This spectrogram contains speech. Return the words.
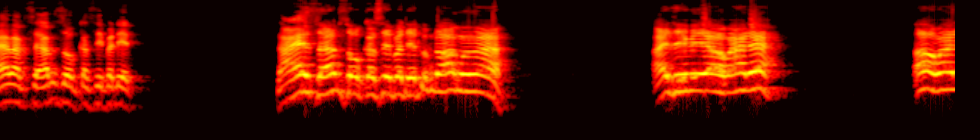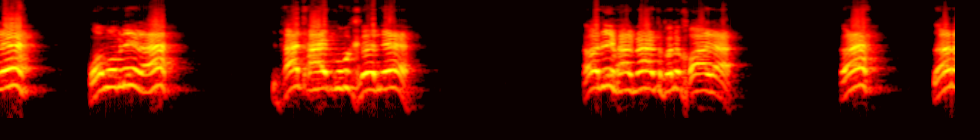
ายบักเสริมสุขกสิประดิษฐ์นายเสริมสุขกสิประดิษฐ์ลูกน้องมึงอะไอทีวีเอามาเด้เอามาเด้หัวมุมนี่เหรอท้าทายกูเมื่อคืนเนี่ยเท่าที่ผ่านมาสกลนครอะฮะเสริม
